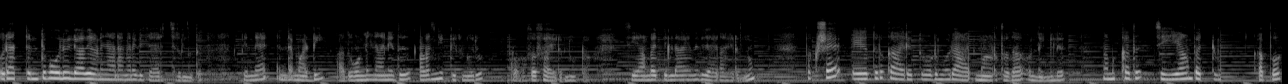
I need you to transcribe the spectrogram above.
ഒരു അറ്റന്റ് പോലും ഇല്ലാതെയാണ് ഞാൻ അങ്ങനെ വിചാരിച്ചിരുന്നത്. പിന്നെ എന്റെ മടി. അതുകൊണ്ട് ഞാനിത് കളഞ്ഞിട്ടിരുന്നൊരു പ്രോസസ്സായിരുന്നു കേട്ടോ ചെയ്യാൻ പറ്റില്ല എന്ന് വിചാരമായിരുന്നു പക്ഷേ ഏതൊരു കാര്യത്തോടും ഒരു ആത്മാർത്ഥത ഉണ്ടെങ്കിൽ നമുക്കത് ചെയ്യാൻ പറ്റും. അപ്പോൾ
